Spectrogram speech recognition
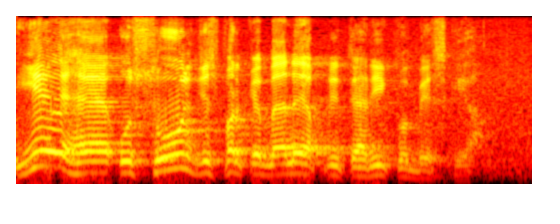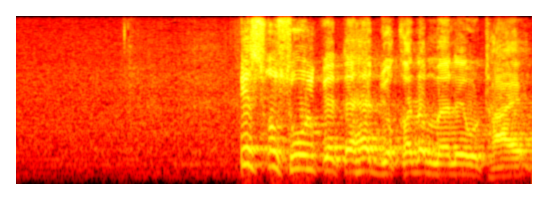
یہ ہے اصول جس پر کہ میں نے اپنی تحریک کو بیس کیا۔ اس اصول کے تحت جو قدم میں نے اٹھائے،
